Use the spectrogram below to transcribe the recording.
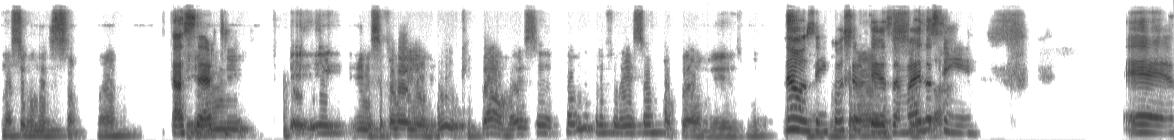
na segunda edição. Né? Tá certo. E, e, e, você falou em e-book e tal, mas minha preferência é um papel mesmo. Não, né? sim, com certeza. Mas assim, é,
